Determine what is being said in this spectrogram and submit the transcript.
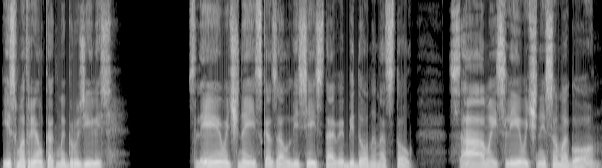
и смотрел, как мы грузились. «Сливочный», — сказал Лисей, ставя бидоны на стол. «Самый сливочный самогон».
